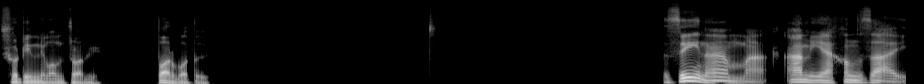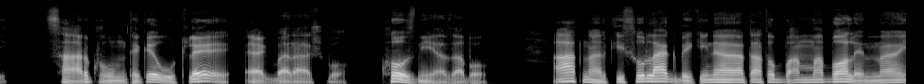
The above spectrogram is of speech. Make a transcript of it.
ছুটির নিমন্ত্রণে পর্বত। জি না, আম্মা, আমি এখন যাই। স্যার, ঘুম থেকে উঠলে একবার আসব, খোঁজ নিয়ে যাব। আপনার কিছু লাগবে কিনা তা তো আম্মা বলেন নাই।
